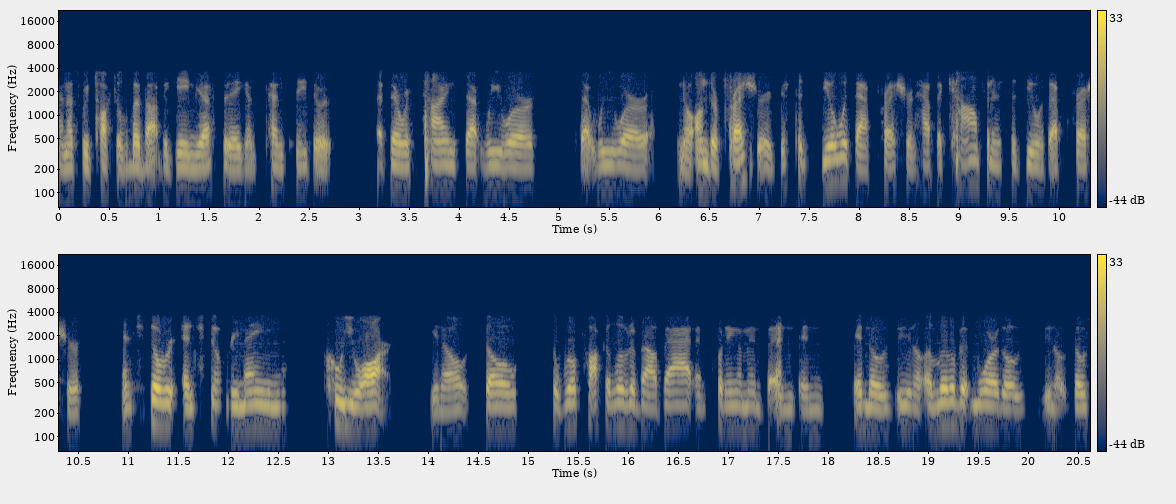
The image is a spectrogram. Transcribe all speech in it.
And as we talked a little bit about the game yesterday against Penn State, there, that there was times that we were that we were you know under pressure just to deal with that pressure and have the confidence to deal with that pressure and still and still remain who you are. You know, so so we'll talk a little bit about that and putting them in in, in in those, you know, a little bit more of those, you know, those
